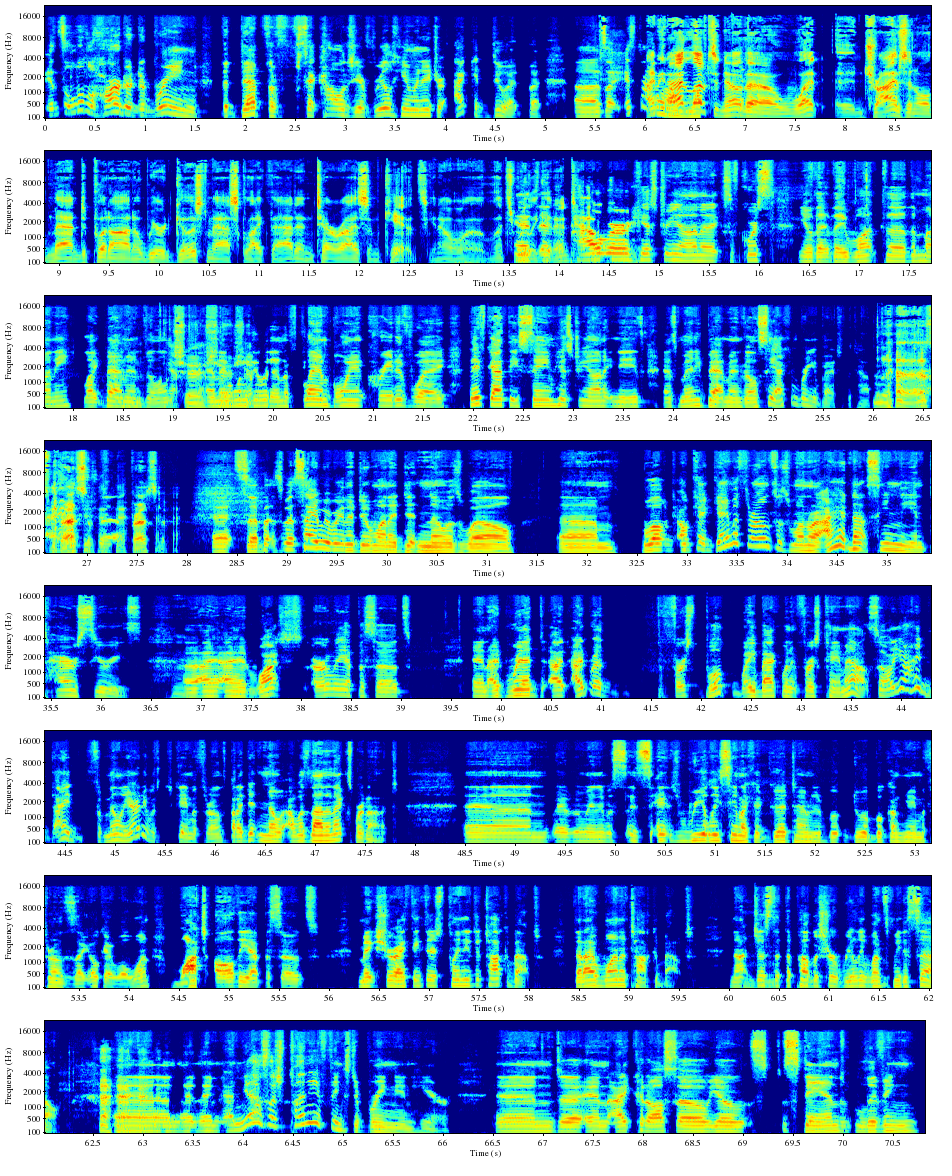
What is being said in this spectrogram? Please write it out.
it's a little harder to bring the depth of psychology of real human nature i could do it but uh, it's like it's not I mean. I'd love to know though what uh, drives an old man to put on a weird ghost mask like that and terrorize some kids. You know, uh, let's really It's- get it's into it. power histrionics of course you know they, they want the, the money like batman Mhm. villains Yeah. Sure. and they want to sure. do it in a flamboyant, creative way. They've got these same histrionic needs as many Batman villains. See, I can bring it back to the top. Yeah, that's Alright. impressive. Uh, impressive. It's, uh, but but say we were going to do one I didn't know as well. Um, well, okay, Game of Thrones was one where I had not seen the entire series. Hmm. Uh, I, I had watched early episodes, and I'd read I'd, I'd read the first book way back when it first came out. So yeah, I had, I had familiarity with Game of Thrones, but I didn't know I was not an expert on it. And I mean, it was it's, it really seemed like a good time to do a book on Game of Thrones. It's like okay, well, one, watch all the episodes, make sure I think there's plenty to talk about that I want to talk about, not just Mhm. that the publisher really wants me to sell and, and, and and yes, there's plenty of things to bring in here, and uh, and I could also you know stand living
